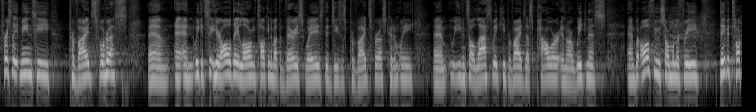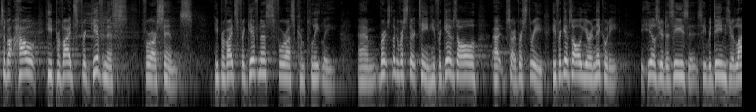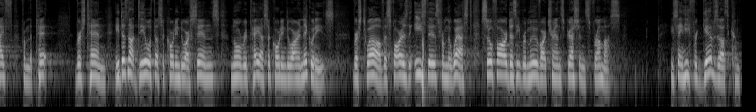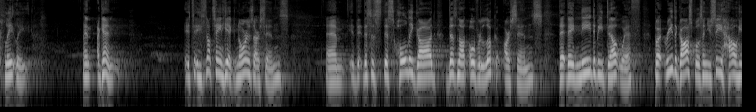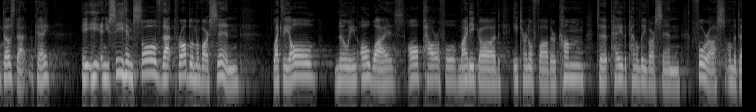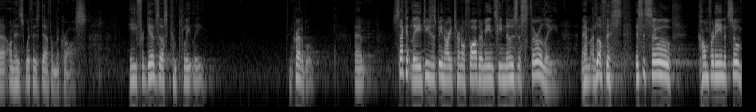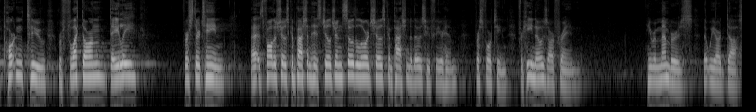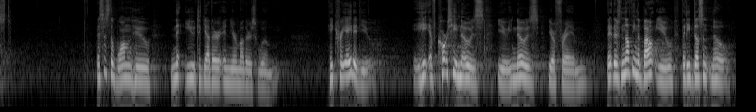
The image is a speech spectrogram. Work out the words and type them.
Firstly, it means he provides for us. Um, and we could sit here all day long talking about the various ways that Jesus provides for us, couldn't we? Um, we even saw last week he provides us power in our weakness. Um, but all through Psalm 103, David talks about how he provides forgiveness for our sins. He provides forgiveness for us completely. Um, verse, look at verse 13. He forgives all, uh, sorry, verse 3. He forgives all your iniquity. He heals your diseases. He redeems your life from the pit. Verse 10 He does not deal with us according to our sins, nor repay us according to our iniquities. Verse 12 As far as the east is from the west, so far does he remove our transgressions from us. He's saying he forgives us completely. And again, he's not saying he ignores our sins. Um, this, is, this holy God does not overlook our sins, that they need to be dealt with. But read the Gospels and you see how he does that, okay? He, he, and you see him solve that problem of our sin like the all knowing, all wise, all powerful, mighty God, eternal Father, come to pay the penalty of our sin for us on the de- on his, with his death on the cross. He forgives us completely. It's incredible. Um, secondly, Jesus being our eternal Father means he knows us thoroughly. Um, I love this. This is so comforting. It's so important to reflect on daily. Verse 13 As Father shows compassion to his children, so the Lord shows compassion to those who fear him. Verse 14 For he knows our frame, he remembers that we are dust. This is the one who knit you together in your mother's womb. He created you. He, of course, He knows you, He knows your frame. There's nothing about you that He doesn't know.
